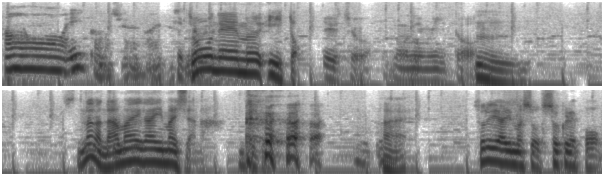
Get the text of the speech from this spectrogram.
ああ、いいかもしれないですね。ノーネームイート。悠長ノーネームイート、うん。なんか名前がいまいちだな。はい。それやりましょう食レポ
